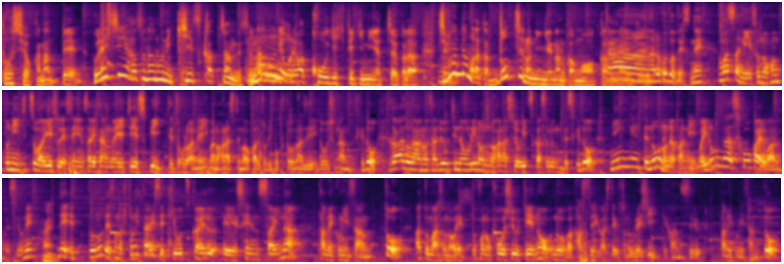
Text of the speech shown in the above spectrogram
どうしようかなって嬉しいはずなのに気使っちゃうんですよ。なのに俺は攻撃的にやっちゃうから自分でもなんかどっちの人間なのかも分かんないう。かあーなるほどですね。まさにその本当に実は ASO で繊細さんの HSP っていうところはね今の話でも分かる通り僕と同じ同種なんですけどガードナーの多重知能理論の話をいつかするんですけど人間って脳の中に、まあ、いろんな思考回路があるんですよね、はい。で、えっと、のでその人に対して気を使える、えー繊細な為国さんとあとまあその、えっと、この報酬系の脳が活性化してその嬉しいって感じてる為国さんと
